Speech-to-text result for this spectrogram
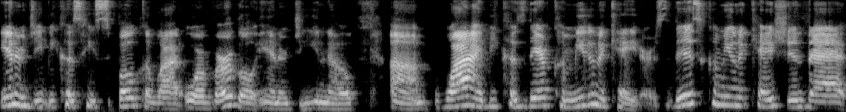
energy because he spoke a lot or Virgo energy, you know. Um, why? Because they're communicators. This communication that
